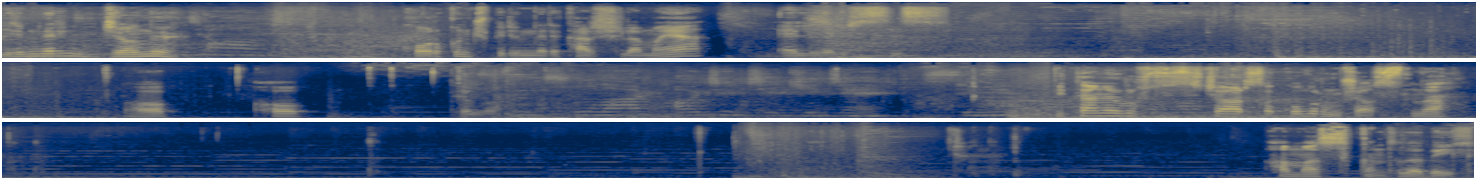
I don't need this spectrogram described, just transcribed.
birimlerin canı korkunç birimleri karşılamaya elverişsiz. Hop hop devam. Bir tane ruh sisi çağırsak olurmuş aslında. Ama sıkıntı da değil.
